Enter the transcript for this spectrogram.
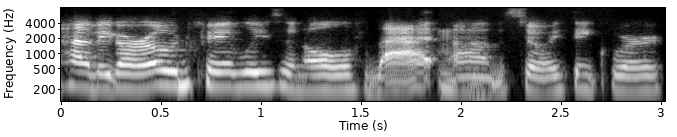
having our own families and all of that. Mm-hmm. Um, so I think we're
